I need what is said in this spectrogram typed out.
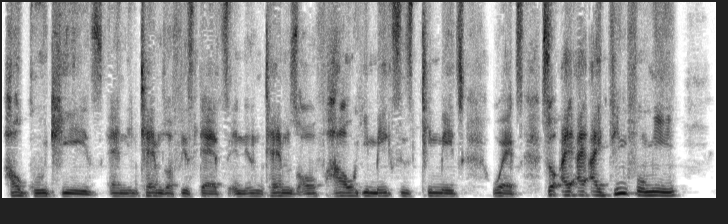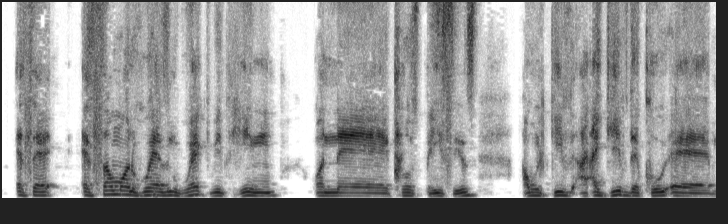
how good he is and in terms of his stats and in terms of how he makes his teammates work. So I, I, I think for me, as a as someone who hasn't worked with him on a close basis, I will give I give the co- uh,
